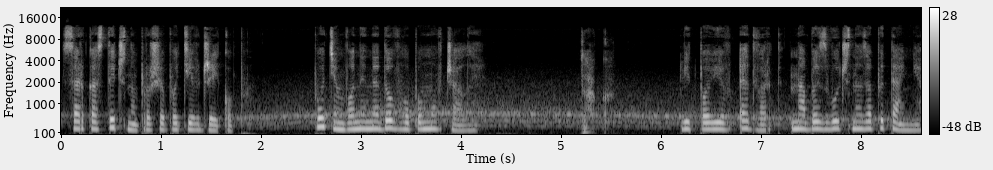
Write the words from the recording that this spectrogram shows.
Саркастично прошепотів Джейкоб. Потім вони недовго помовчали, Так, відповів Едвард на беззвучне запитання.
